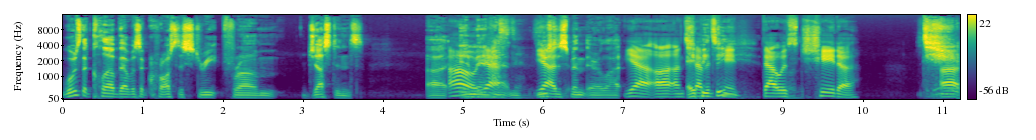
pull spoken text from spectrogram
what was the club that was across the street from Justin's uh Oh, in yeah. Manhattan. Yeah. Used to spend there a lot. Yeah, uh, on APT? 17th. That was Cheetah. Uh,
